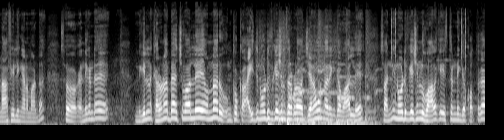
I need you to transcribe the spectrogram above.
నా ఫీలింగ్ అనమాట సో ఎందుకంటే మిగిలిన కరోనా బ్యాచ్ వాళ్ళే ఉన్నారు. ఇంకొక ఐదు నోటిఫికేషన్ సరిపడా జనం ఉన్నారు ఇంకా వాళ్ళే. సో అన్ని నోటిఫికేషన్లు వాళ్ళకే ఇస్తుంటే ఇంకా కొత్తగా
